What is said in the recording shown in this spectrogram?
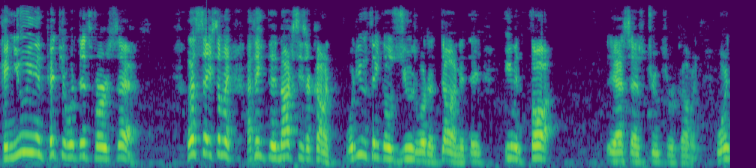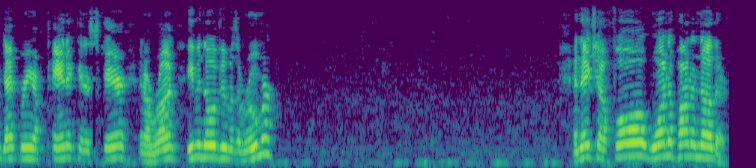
Can you even picture what this verse says? Let's say something, I think the Nazis are coming. What do you think those Jews would have done if they even thought the SS troops were coming? Wouldn't that bring a panic and a scare and a run, even though if it was a rumor? And they shall fall one upon another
